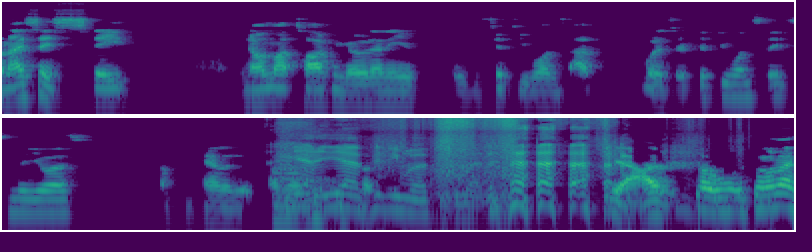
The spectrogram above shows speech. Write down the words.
when I say state, you know, I'm not talking about any of the 51. What is there? 51 states in the U.S. I'm from Canada. I'm yeah, yeah, 51. yeah. I, so, so when I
